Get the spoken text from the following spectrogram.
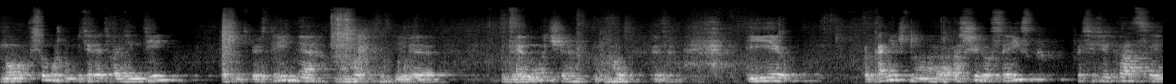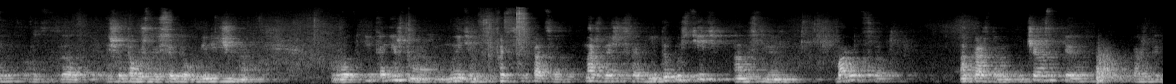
но все можно потерять в один день, точно теперь в три дня, вот, или в две ночи. Вот. И, конечно, расширился риск фальсификации за счет того, что все это увеличено. Вот. И, конечно, мы эти фальсификации, наша задача с не допустить, надо с ними бороться на каждом участке, каждой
